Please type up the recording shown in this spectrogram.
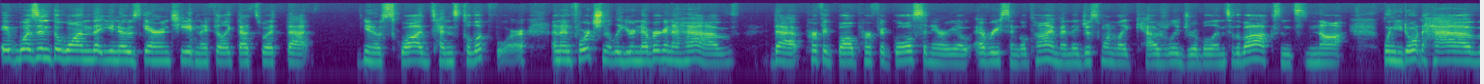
it wasn't the one that you know is guaranteed, and I feel like that's what that you know squad tends to look for. And unfortunately, you're never going to have that perfect ball, perfect goal scenario every single time. And they just want to like casually dribble into the box. And it's not when you don't have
